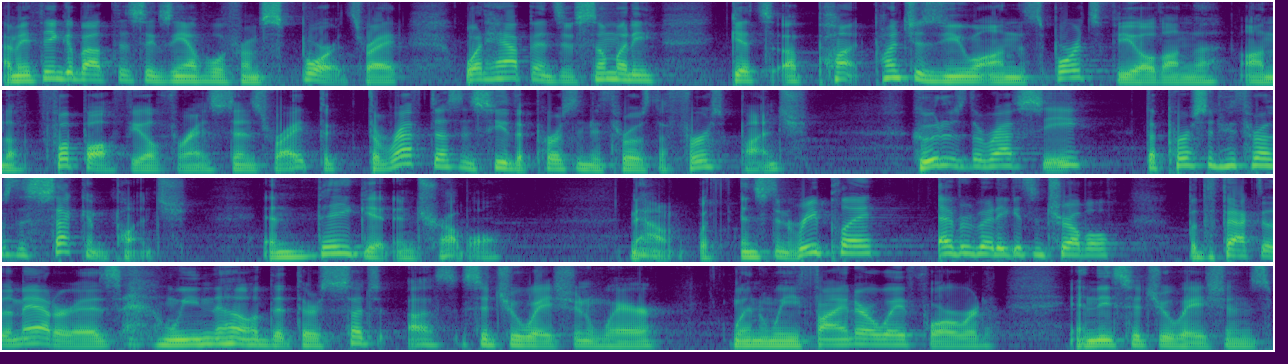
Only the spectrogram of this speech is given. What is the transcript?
I mean, think about this example from sports, right? What happens if somebody gets a pun- punches you on the sports field, on the on the football field, for instance, right? The, the ref doesn't see the person who throws the first punch. Who does the ref see? The person who throws the second punch, and they get in trouble. Now, with instant replay, everybody gets in trouble. But the fact of the matter is, we know that there's such a situation where when we find our way forward in these situations,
